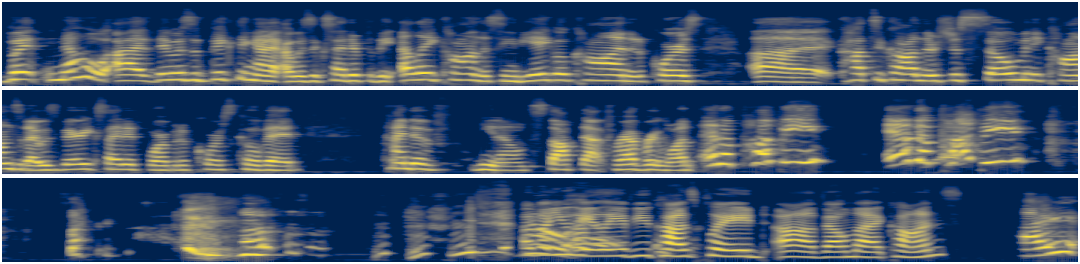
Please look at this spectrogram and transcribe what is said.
But no, uh, there was a big thing. I, I, was excited for the LA Con, the San Diego Con, and of course uh, KatsuCon. There's just so many cons that I was very excited for. But of course, COVID kind of you know stopped that for everyone. And a puppy and a puppy. Sorry. How about you, Haley? Have you cosplayed uh, Velma at cons? I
